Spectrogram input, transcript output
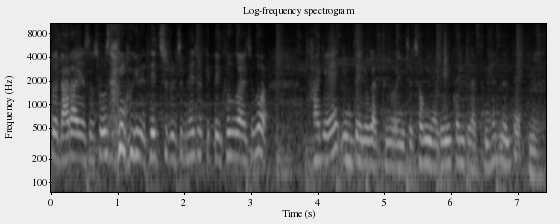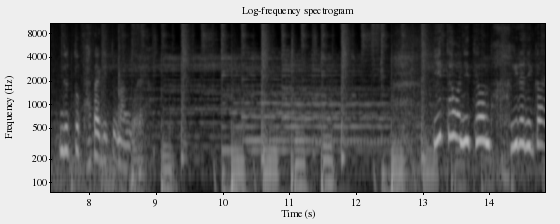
그 나라에서 소상공인의 대출을 좀 해줬기 때문에 그거 가지고 가게 임대료 같은 거 이제 정리하고 인건비 같은 거 했는데 네. 이제 또 바닥이 또 난 거예요. 이태원 이태원 막 이러니까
